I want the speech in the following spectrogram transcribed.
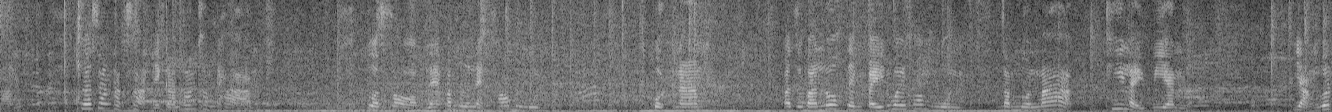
3. เพื่อสร้างทักษะในการตั้งคำถาม ตรวจสอบและประเมินแหล่งข้อมูล บทนำปัจจุบันโลกเต็มไปด้วยข้อมูลจำนวนมากที่ไหลเวียน อย่างรวด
